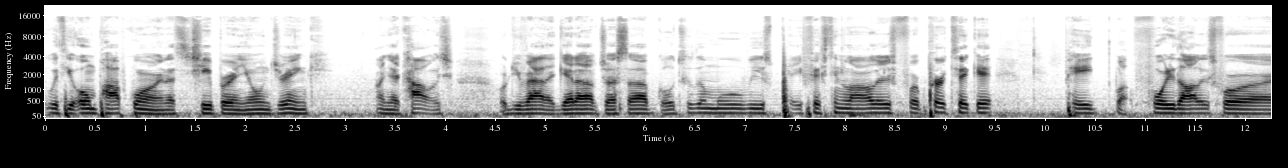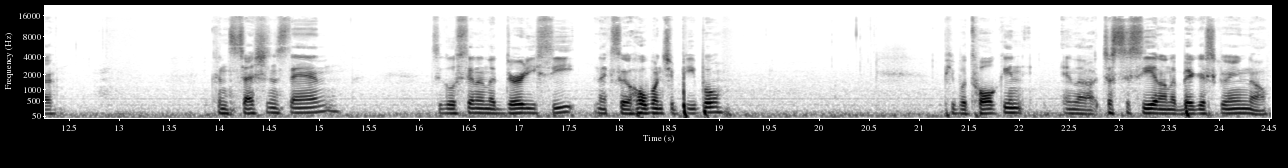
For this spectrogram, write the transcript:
with your own popcorn that's cheaper and your own drink on your couch? Or do you rather get up, dress up, go to the movies, pay fifteen dollars for per ticket, pay what forty dollars for concession stand to go sit on a dirty seat next to a whole bunch of people, people talking, and uh, just to see it on a bigger screen? No,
